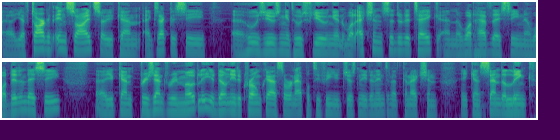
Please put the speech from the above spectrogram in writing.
uh, you have target insights, so you can exactly see uh, who's using it, who's viewing it, what actions uh, do they take, and uh, what have they seen and what didn't they see. Uh, you can present remotely. You don't need a Chromecast or an Apple TV. You just need an internet connection. You can send a link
